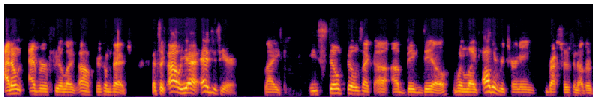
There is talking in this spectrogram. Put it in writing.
I don't ever feel like, oh, here comes Edge. It's like, oh yeah, Edge is here. Like he still feels like a, a big deal when like other returning wrestlers in other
